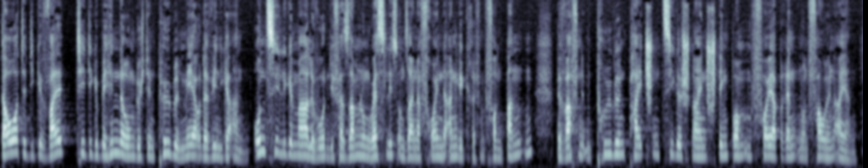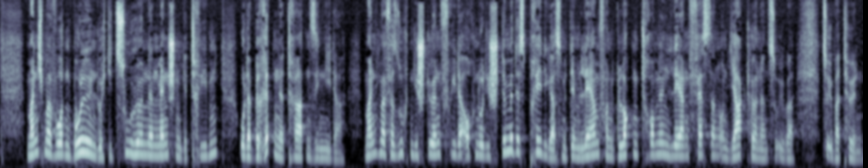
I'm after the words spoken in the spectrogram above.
dauerte die gewalttätige Behinderung durch den Pöbel mehr oder weniger an. Unzählige Male wurden die Versammlung Wesleys und seiner Freunde angegriffen, von Banden, bewaffnet mit Prügeln, Peitschen, Ziegelsteinen, Stinkbomben, Feuerbränden und faulen Eiern. Manchmal wurden Bullen durch die zuhörenden Menschen getrieben oder Berittene traten sie nieder. Manchmal versuchten die Störenfriede auch nur die Stimme des Predigers mit dem Lärm von Glocken, Trommeln, leeren Festern und Jagdhörnern zu, über, zu übertönen.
